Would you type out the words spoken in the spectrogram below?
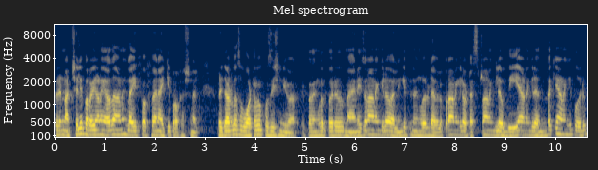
ഒരു നക്ഷലി പറയുകയാണെങ്കിൽ അതാണ് life of an I T professional regardless whatever position you are ഇപ്പോൾ നിങ്ങളിപ്പോൾ ഒരു മാനേജർ ആണെങ്കിലോ അല്ലെങ്കിൽ പിന്നെ നിങ്ങളൊരു ഡെവലപ്പർ ആണെങ്കിലോ ടെസ്റ്റർ ആണെങ്കിലോ ബി എ ആണെങ്കിലോ എന്തൊക്കെയാണെങ്കിൽ പോലും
